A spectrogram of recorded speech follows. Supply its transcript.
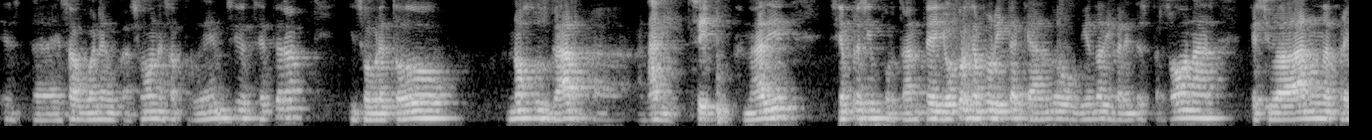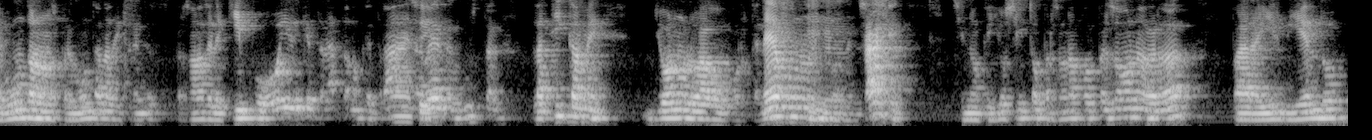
esta, esa buena educación, esa prudencia, etcétera. Y sobre todo, no juzgar a, a nadie. Sí. A nadie. Siempre es importante. Yo, por ejemplo, ahorita que ando viendo a diferentes personas, que ciudadanos me preguntan o nos preguntan a diferentes personas del equipo, oye, ¿de qué tratan lo que traen? A ver, me gustan, platícame yo no lo hago por teléfono ni por mensaje, sino que yo cito persona por persona, ¿verdad? Para ir viendo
